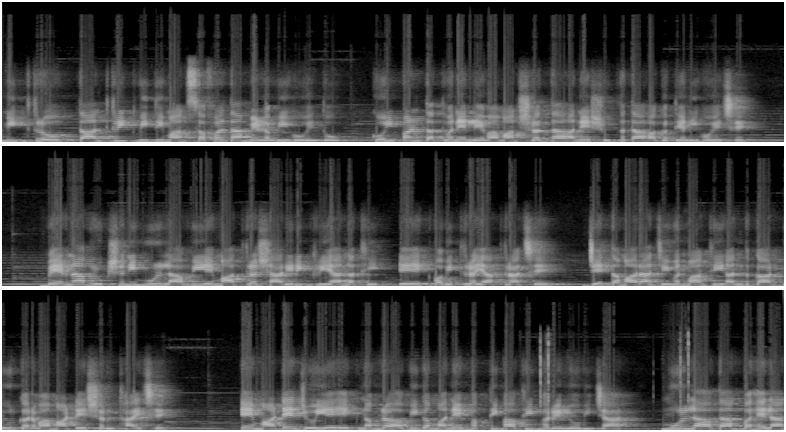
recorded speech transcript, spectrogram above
મિત્રો, તાંત્રિક વિધિમાં સફળતા મેળવવી હોય તો કોઈ પણ તત્વને લેવામાં શ્રદ્ધા અને શુદ્ધતા અગત્યની હોય છે. બેરના વૃક્ષની મૂળ લાવવી એ માત્ર શારીરિક ક્રિયા નથી, એ એક પવિત્ર યાત્રા છે, જે તમારા જીવનમાંથી અંધકાર દૂર કરવા માટે શરૂ થાય છે. એ માટે જોઈએ એક નમ્ર અભિગમ અને ભક્તિભાવથી ભરેલો વિચાર. મૂળ લાવતા પહેલા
